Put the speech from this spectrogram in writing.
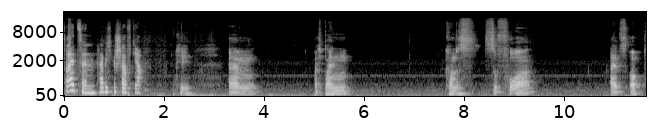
13. Habe ich geschafft, ja. Okay. Ähm, euch beiden kommt es so vor, als ob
